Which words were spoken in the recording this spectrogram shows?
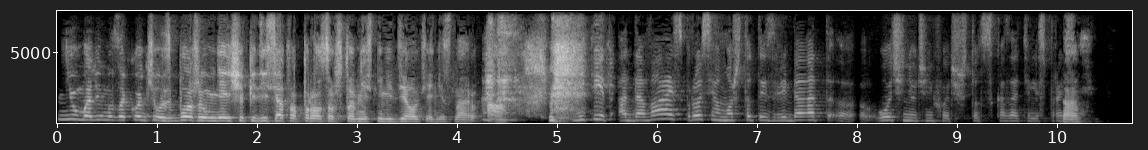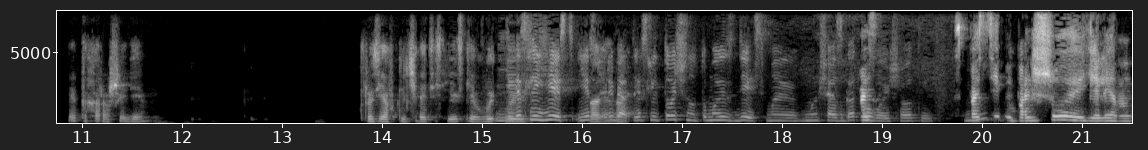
неумолимо закончилось. Боже, у меня еще 50 вопросов, что мне с ними делать, я не знаю. А. Никит, а давай спросим, может, кто-то из ребят э, очень-очень хочет что-то сказать или спросить. Да, это хорошая идея. Друзья, включайтесь, если вы... Если вы... есть, если, да, ребят, да. если точно, то мы здесь, мы, мы сейчас готовы Спасибо. еще ответить. Спасибо mm-hmm. большое, Елена.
